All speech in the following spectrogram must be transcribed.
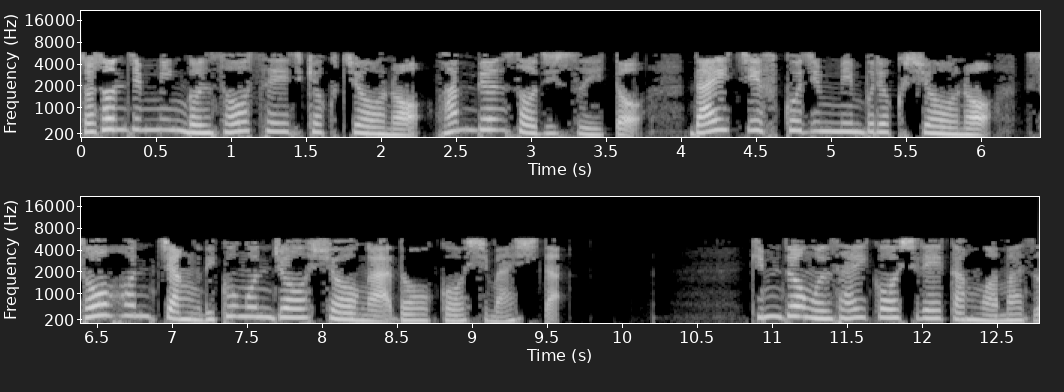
朝鮮人民軍総政治局長のファン・ビョンソ自炊と、第一副人民武力省のソーホンチャン陸軍上将が同行しました。金正恩最高司令官はまず、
